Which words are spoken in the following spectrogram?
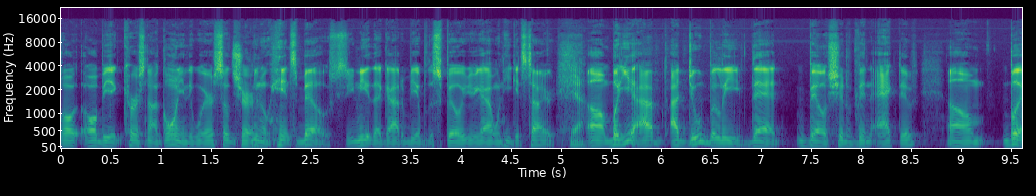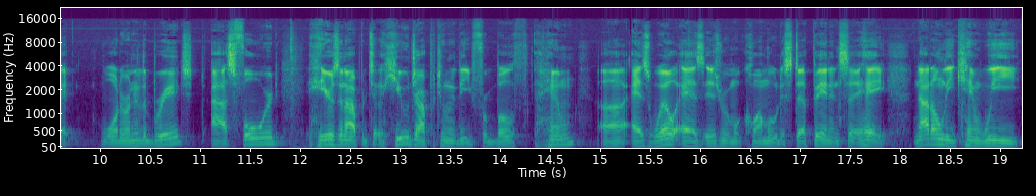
albeit Kearse not going anywhere. So you know, hence Bell. So you need that guy to be able to spell your guy when he gets tired. Yeah. Um, but yeah, I, I do believe that Bell should have been active. Um, but water under the bridge, eyes forward. Here's an opportunity, a huge opportunity for both him uh, as well as Israel Mukuamu to step in and say, hey, not only can we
